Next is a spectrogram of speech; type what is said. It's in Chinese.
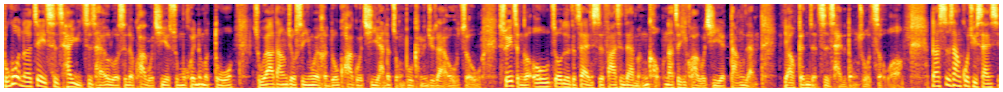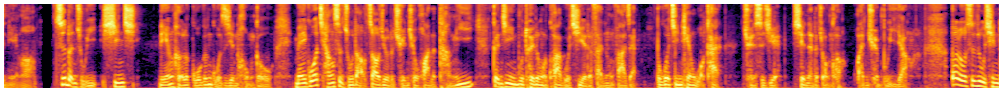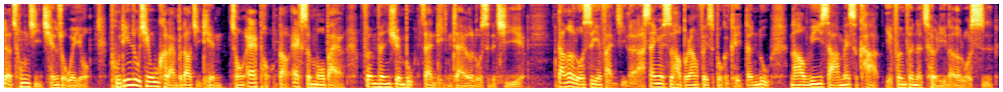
不过呢，这一次参与制裁俄罗斯的跨国企业数目会那么多，主要当然就是因为很多跨国企业它的总部可能就在欧洲，所以整个欧洲的这个战事发生在门口，那这些跨国企业当然要跟着制裁的动作走啊。那事实上，过去三十年啊，资本主义兴起。联合了国跟国之间的鸿沟，美国强势主导，造就了全球化的糖衣，更进一步推动了跨国企业的繁荣发展。不过，今天我看全世界现在的状况完全不一样了。俄罗斯入侵的冲击前所未有，普丁入侵乌克兰不到几天，从 Apple 到 ExxonMobil 纷纷宣布暂停在俄罗斯的企业。当俄罗斯也反击了啊，三月四号不让 Facebook 可以登录，然后 Visa、Mastercard 也纷纷的撤离了俄罗斯。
